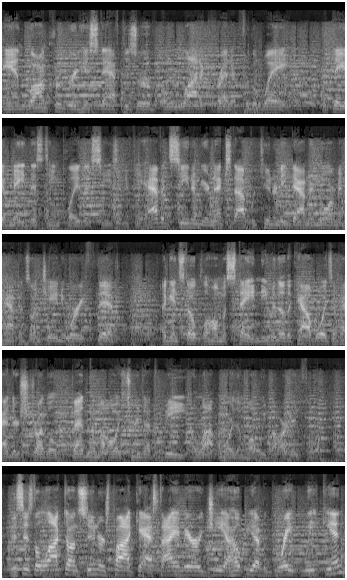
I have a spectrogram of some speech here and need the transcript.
and Lon Kruger and his staff deserve a lot of credit for the way that they have made this team play this season. If you haven't seen them, your next opportunity down in Norman happens on January 5th against Oklahoma State. And even though the Cowboys have had their struggle, Bedlam always turns out to be a lot more than what we bargained for. This is the Locked On Sooners podcast. I am Eric G. I hope you have a great weekend.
